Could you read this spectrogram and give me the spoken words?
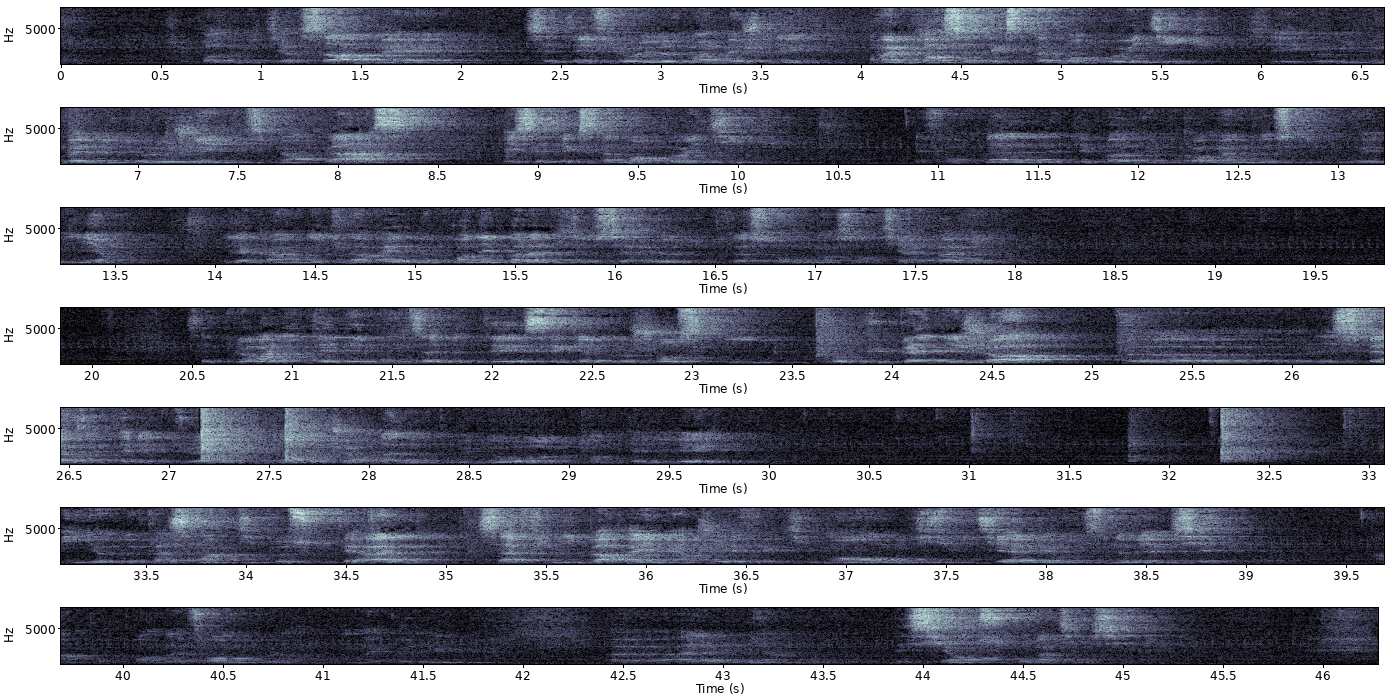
Je ne sais pas de vous dire ça, mais c'était furieusement imaginé. En même temps, c'est extrêmement poétique. C'est comme une nouvelle mythologie qui se met en place, et c'est extrêmement poétique. Et Fontenelle n'était pas dupe quand même de ce qu'il pouvait dire. Il a quand même déclaré « Ne prenez pas la vie au sérieux, de toute façon, vous n'en sortirez pas vivant ». Cette pluralité des mondes habités, c'est quelque chose qui occupait déjà euh, les sphères intellectuelles du temps de Giordano Bruno, du temps de Galilée, euh, de façon un petit peu souterraine, ça a fini par réémerger effectivement au XVIIIe et au XIXe siècle, hein, pour prendre la forme que l'on a connue euh, à la lumière des sciences au XXe siècle.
